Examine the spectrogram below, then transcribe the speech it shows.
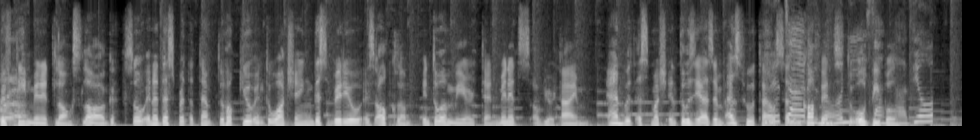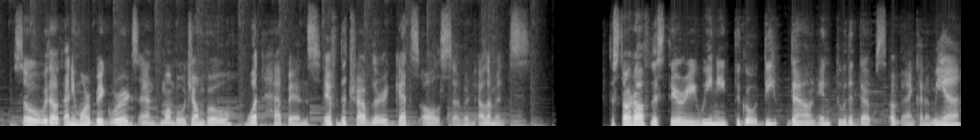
15 minute long slog, so in a desperate attempt to hook you into watching, this video is all clumped into a mere 10 minutes of your time, and with as much enthusiasm as Hu Tao selling coffins to old people. So without any more big words and mumbo jumbo, what happens if the traveler gets all 7 elements? To start off this theory, we need to go deep down into the depths of Enkanomiya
